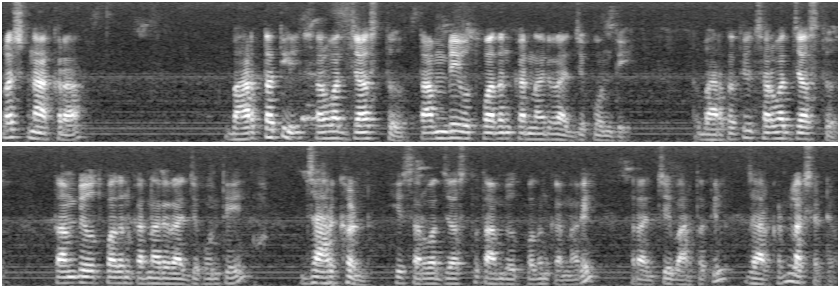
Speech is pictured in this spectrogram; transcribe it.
प्रश्न अकरा. भारतातील सर्वात जास्त तांबे उत्पादन करणारे राज्य कोणते? तर भारतातील सर्वात जास्त तांबे उत्पादन करणारे राज्य कोणते? झारखंड. हे सर्वात जास्त तांबे उत्पादन करणारे राज्य भारतातील झारखंड लक्षात ठेवा.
